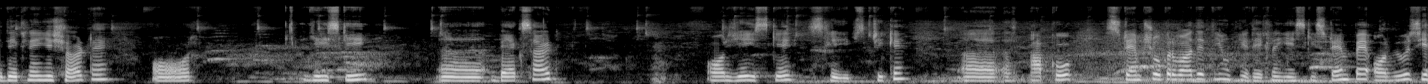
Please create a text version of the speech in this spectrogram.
ये देख लें, ये शर्ट है और ये इसकी बैक साइड और ये इसके स्लीव्स ठीक है? आपको स्टैम्प शो करवा देती हूँ। ये देख लें, ये इसकी स्टैम्प है और व्यूअर्स ये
